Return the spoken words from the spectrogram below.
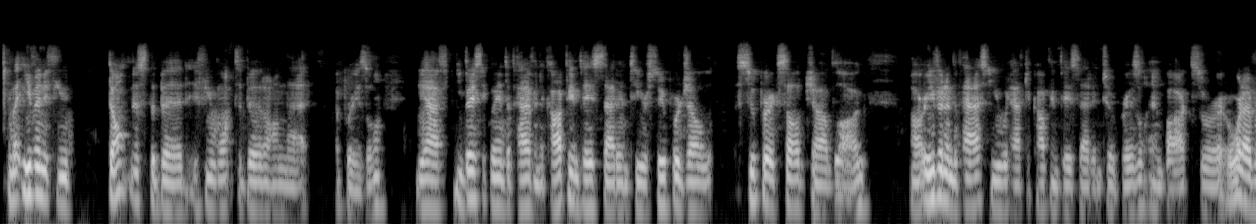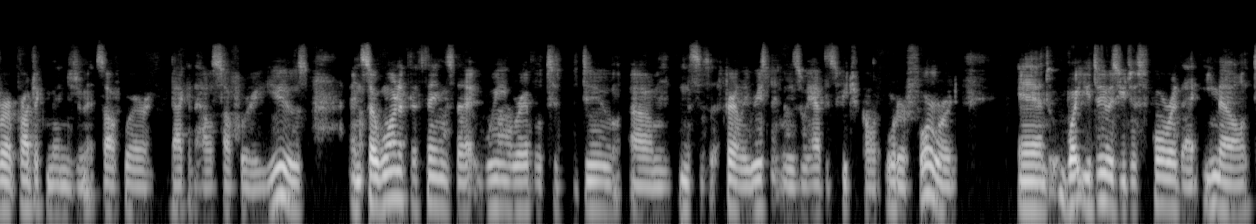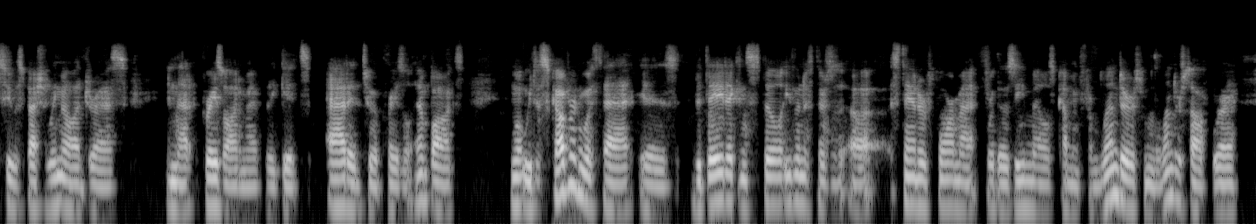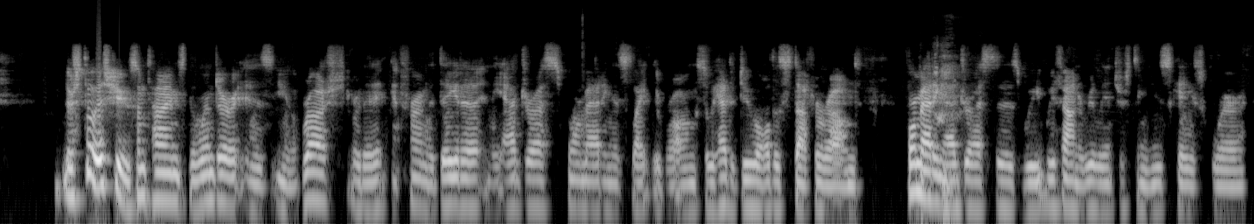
but even if you don't miss the bid, if you want to bid on that appraisal, you have you basically end up having to copy and paste that into your super gel, super Excel job log, or even in the past you would have to copy and paste that into appraisal inbox or, whatever project management software back of the house software you use. And so one of the things that we were able to do, um, and this is fairly recently, is we have this feature called Order Forward, and what you do is you just forward that email to a special email address, and that appraisal automatically gets added to appraisal inbox. And what we discovered with that is the data can still, even if there's a standard format for those emails coming from lenders from the lender software, there's still issues. Sometimes the lender is, you know, rushed or they confirm the data and the address formatting is slightly wrong. So we had to do all this stuff around formatting addresses. We we found a really interesting use case where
